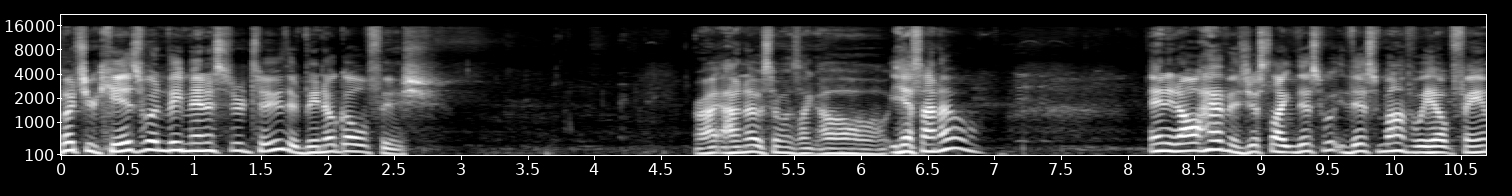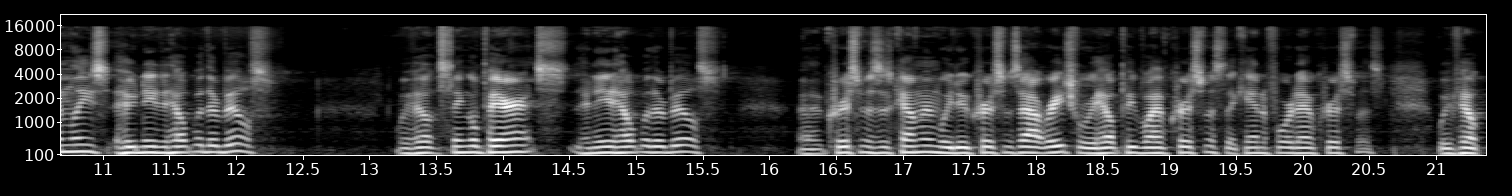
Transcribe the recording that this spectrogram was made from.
But your kids wouldn't be ministered to, there'd be no goldfish. Right? I know someone's like, oh, yes, I know. And it all happens just like this, this month. We help families who needed help with their bills. We've helped single parents who need help with their bills. Uh, Christmas is coming. We do Christmas outreach where we help people have Christmas that can't afford to have Christmas. We've helped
